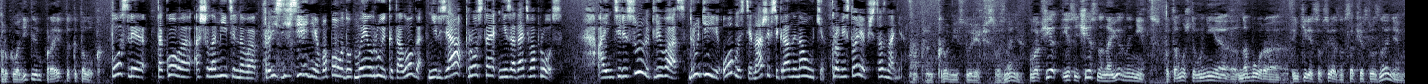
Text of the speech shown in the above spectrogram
Руководителем проекта «Каталог». После такого ошеломительного произнесения по поводу Mail.ru и каталога нельзя просто не задать вопрос. А интересуют ли вас другие области нашей всегранной науки, кроме истории обществознания? Кроме, кроме истории обществознания? Вообще, если честно, наверное, нет. Потому что мне набора интересов, связанных с обществознанием,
